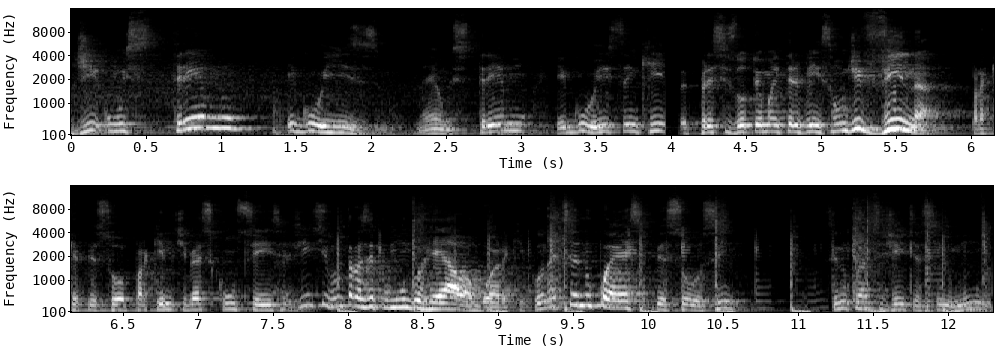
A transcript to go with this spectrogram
de um extremo egoísmo, né? um extremo egoísta em que precisou ter uma intervenção divina para que a pessoa, para que ele tivesse consciência. Gente, vamos trazer para o mundo real agora aqui. Quando é que você não conhece pessoas assim? Você não conhece gente assim no mundo?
